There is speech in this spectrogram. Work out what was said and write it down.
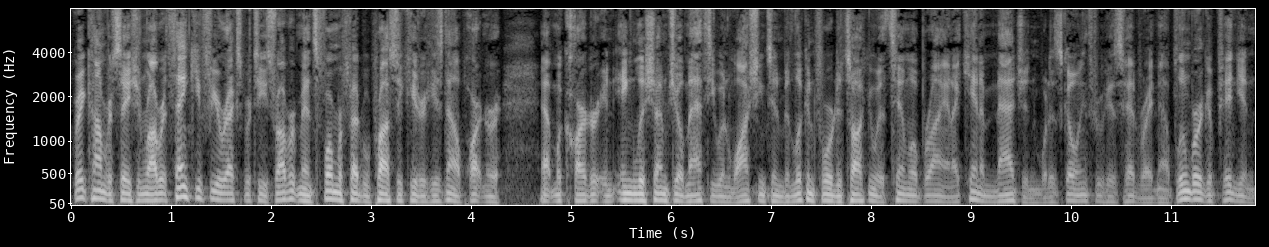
Great conversation, Robert. Thank you for your expertise. Robert Mintz, former federal prosecutor. He's now a partner at McCarter & English. I'm Joe Mathieu in Washington. Been looking forward to talking with Tim O'Brien. I can't imagine what is going through his head right now. Bloomberg Opinion,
